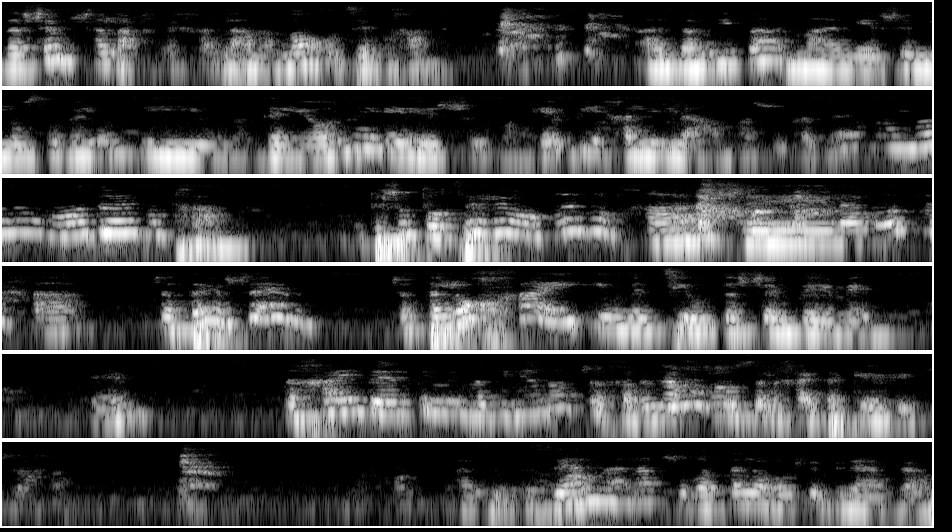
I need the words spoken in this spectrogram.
זה השם שלח לך, למה? מה הוא רוצה ממך? האדם נבהל, מה אני, השם לא סובל אותי, הוא נותן לי עונש, הוא מכה בי חלילה, משהו כזה, הוא לא, לא, הוא מאוד אוהב אותך. הוא פשוט רוצה לעורר אותך, להראות לך שאתה ישן, שאתה לא חי עם מציאות השם באמת, כן? אתה חי בעצם עם הדמיונות שלך, וזה מה שעושה לך את הכאבים שלך. אז זה המהלך שהוא רצה להראות לבני אדם,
